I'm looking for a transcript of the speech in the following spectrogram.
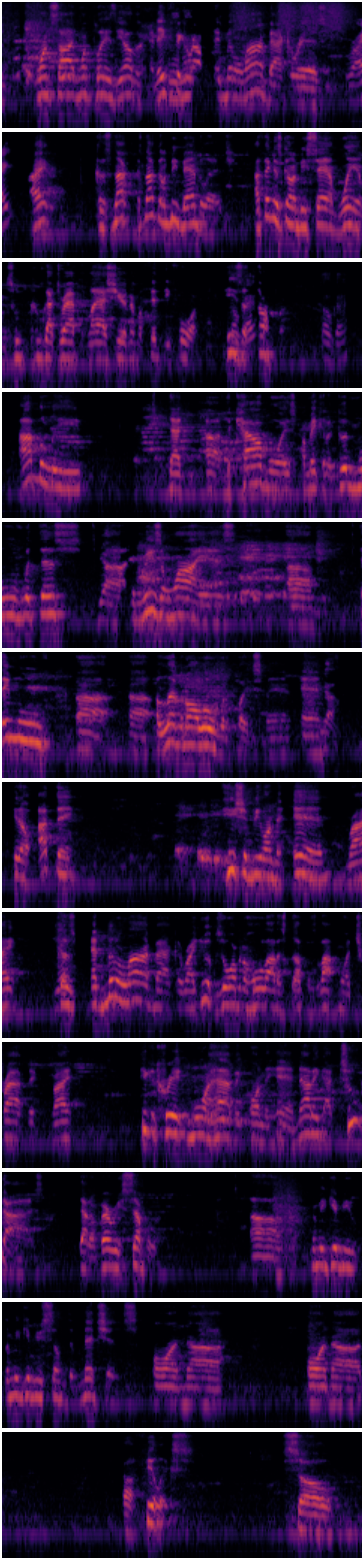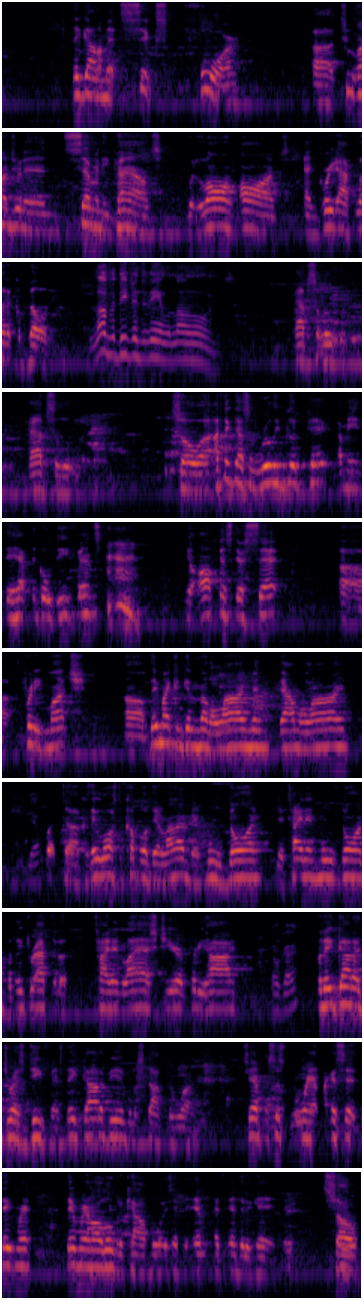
one side, one plays the other, and they figure mm-hmm. out what their middle linebacker is. Right. Right. Because it's not it's not going to be Vandeledge. I think it's going to be Sam Williams, who, who got drafted last year, number 54. He's okay. a thumper. Okay. I believe that uh, the Cowboys are making a good move with this. Yeah. Uh, the reason why is um, they moved uh, uh, 11 all over the place, man. And, yeah. You know, I think he should be on the end, right? Because yeah. at middle linebacker, right, you're absorbing a whole lot of stuff. There's a lot more traffic, right? He could create more havoc on the end. Now they got two guys that are very similar. Uh, let me give you let me give you some dimensions on uh, on uh, uh, Felix. So they got him at six four, uh, 270 pounds with long arms and great athletic ability. Love a defensive end with long arms. Absolutely. Absolutely. So uh, I think that's a really good pick. I mean, they have to go defense. you know, offense, they're set uh, pretty much. Um, they might can get another lineman down the line, yeah. but because uh, they lost a couple of their linemen, moved on. Their tight end moved on, but they drafted a tight end last year pretty high. Okay. So they got to address defense. They got to be able to stop the run. San Francisco ran, like I said, they ran, they ran all over the Cowboys at the end at the end of the game. So,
